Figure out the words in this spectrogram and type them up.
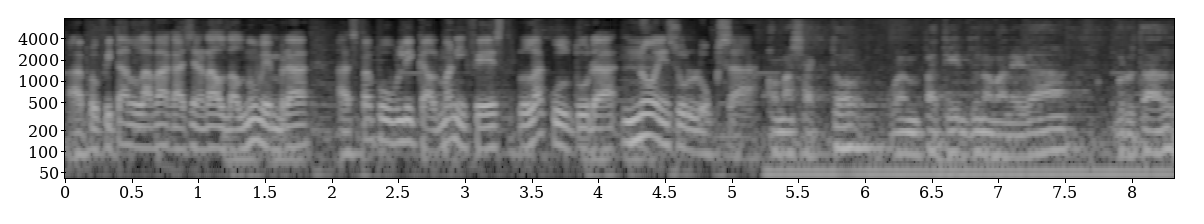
Aprofitant la vaga general del novembre, es fa públic el manifest La cultura no és un luxe. Com a sector ho hem patit d'una manera brutal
